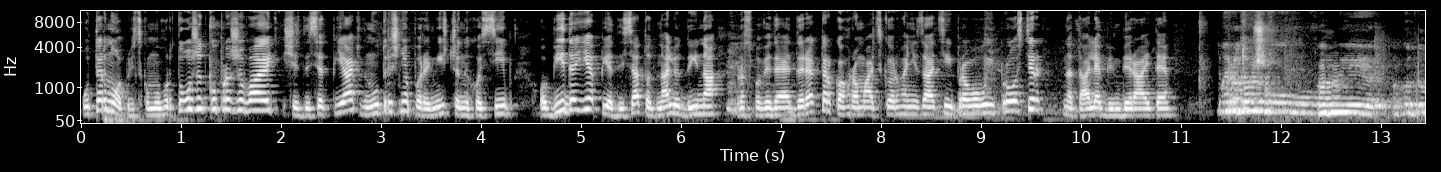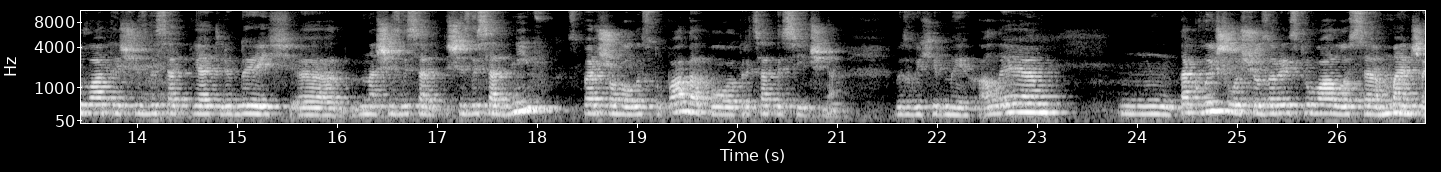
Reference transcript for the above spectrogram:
У тернопільському гуртожитку проживають 65 внутрішньо переміщених осіб. Обідає 51 людина, розповідає директорка громадської організації Правовий простір Наталя Бімбірайте. Ми розраховували годувати 65 людей е, на 60, 60 днів з 1 листопада по 30 січня без вихідних. Але так вийшло, що зареєструвалося менша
